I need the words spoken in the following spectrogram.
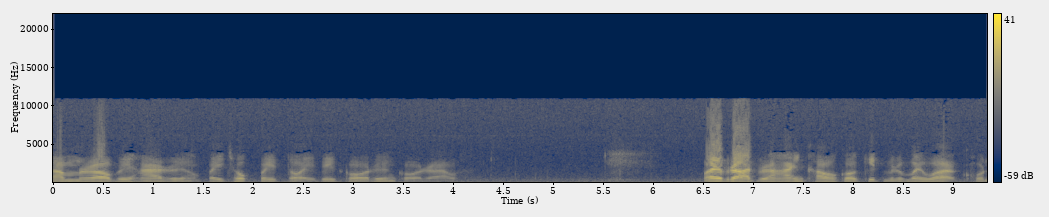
นำเราไปหาเรื่องไปชกไปต่อยไปก่อเรื่องก่อราวไปปราดประหารเขาก็คิดไม่รู้ไม่ว่าคน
